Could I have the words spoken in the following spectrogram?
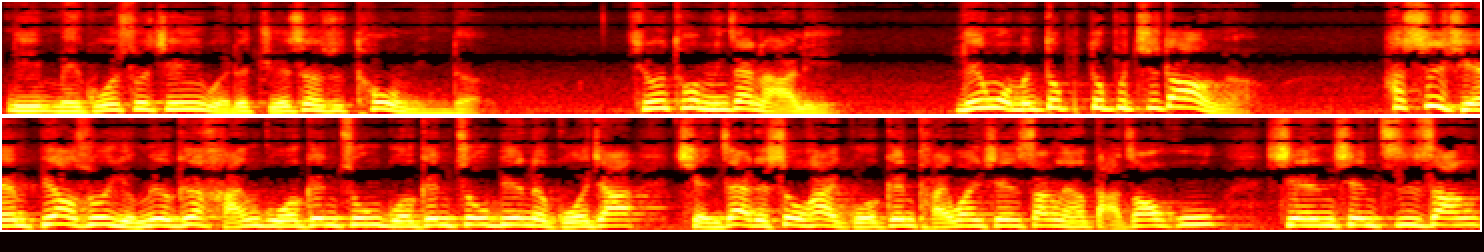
你美国说菅义伟的决策是透明的，请问透明在哪里？连我们都都不知道呢。他事前不要说有没有跟韩国、跟中国、跟周边的国家潜在的受害国、跟台湾先商量打招呼，先先咨商，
